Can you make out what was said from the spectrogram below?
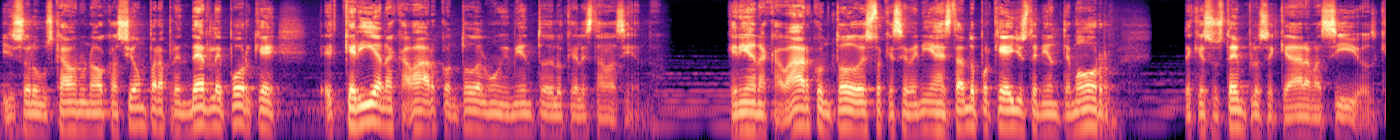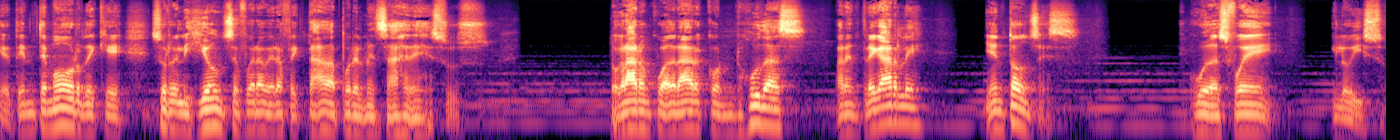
y solo buscaban una ocasión para prenderle porque eh, querían acabar con todo el movimiento de lo que él estaba haciendo. Querían acabar con todo esto que se venía gestando porque ellos tenían temor de que sus templos se quedaran vacíos, que tenían temor de que su religión se fuera a ver afectada por el mensaje de Jesús. Lograron cuadrar con Judas para entregarle y entonces Judas fue y lo hizo.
